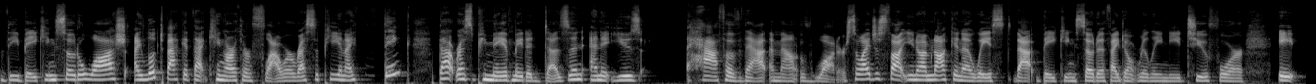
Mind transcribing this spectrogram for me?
the baking soda wash. I looked back at that King Arthur flour recipe, and I think that recipe may have made a dozen, and it used half of that amount of water. So I just thought, you know, I'm not going to waste that baking soda if I don't really need to for eight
